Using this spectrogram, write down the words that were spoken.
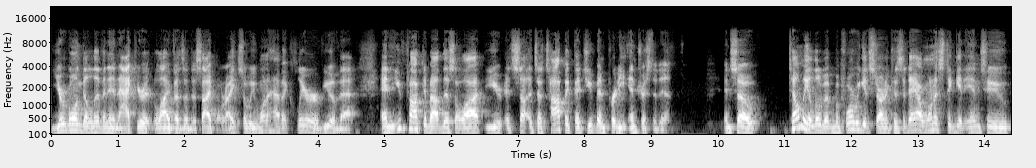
you're going to live an inaccurate life as a disciple, right? So we want to have a clearer view of that. And you've talked about this a lot. You it's it's a topic that you've been pretty interested in. And so tell me a little bit before we get started because today I want us to get into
